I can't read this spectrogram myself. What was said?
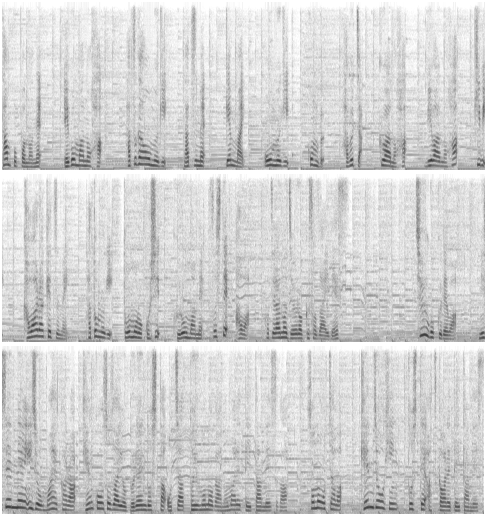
タンポポの根エゴマの葉発芽大麦夏目玄米大麦昆布ハブ茶桑の葉ビワの葉きび瓦ケツメイハトムギトウモロコシ黒豆そして泡。こちらの16素材です。中国では2000年以上前から健康素材をブレンドしたお茶というものが飲まれていたんですがそのお茶は献上品として扱われていたんです。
